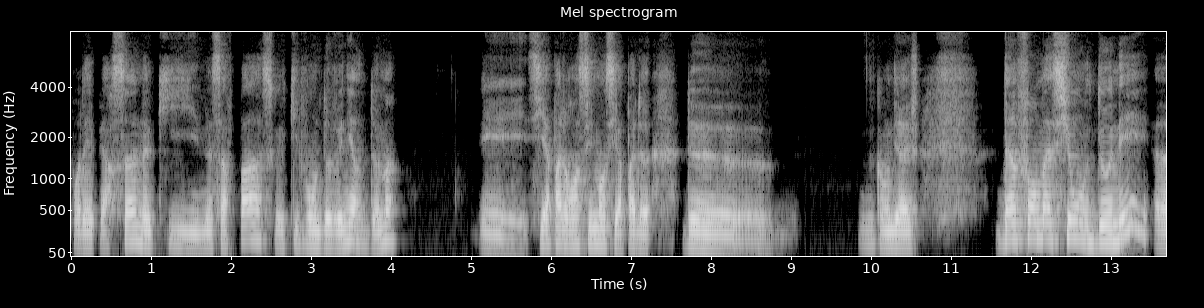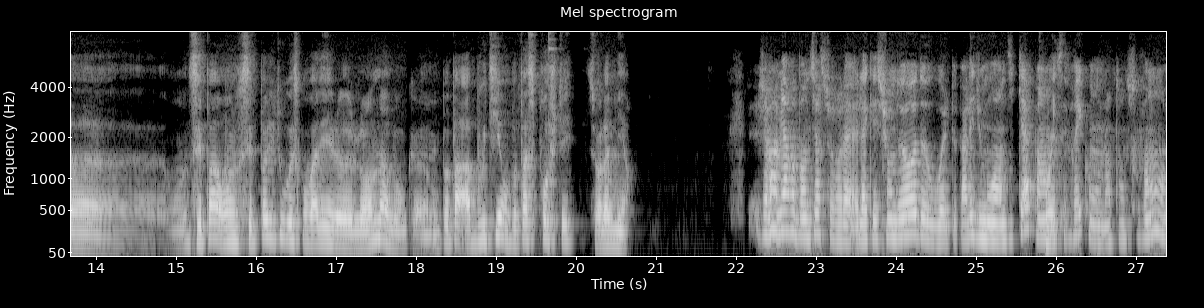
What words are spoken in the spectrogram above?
pour les personnes qui ne savent pas ce qu'ils vont devenir demain. Et s'il n'y a pas de renseignement, s'il n'y a pas de, de comment dirais-je, d'informations données. Euh, on ne sait pas, on ne sait pas du tout où est-ce qu'on va aller le, lendemain, donc euh, on peut pas aboutir, on peut pas se projeter sur l'avenir. J'aimerais bien rebondir sur la, question de Aude où elle te parlait du mot handicap. Hein. C'est vrai qu'on l'entend souvent.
